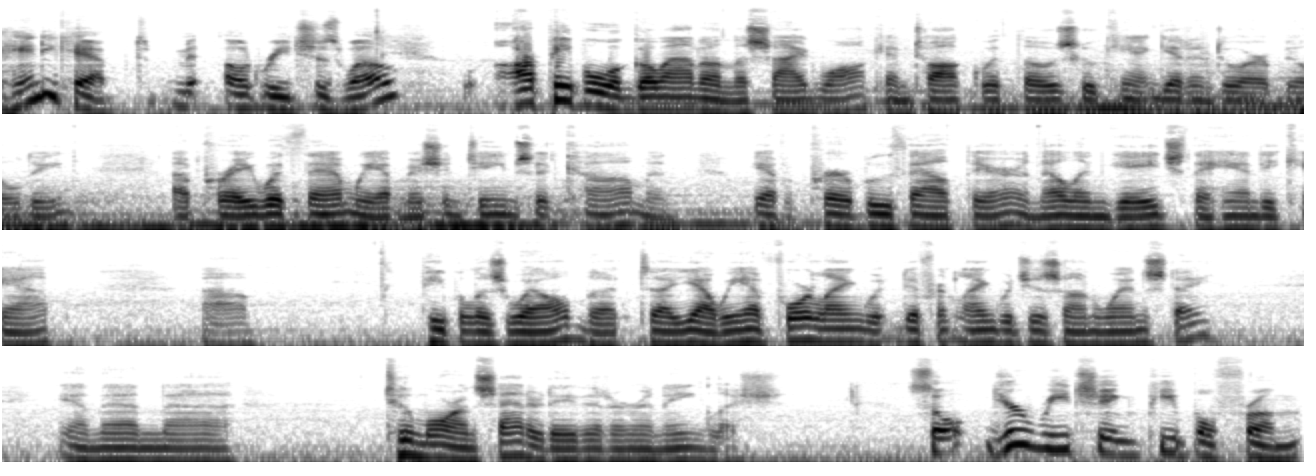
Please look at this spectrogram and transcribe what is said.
handicapped outreach as well? Our people will go out on the sidewalk and talk with those who can't get into our building, uh, pray with them. We have mission teams that come, and we have a prayer booth out there, and they'll engage the handicap uh, people as well. But uh, yeah, we have four langu- different languages on Wednesday, and then uh, two more on Saturday that are in English. So you're reaching people from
